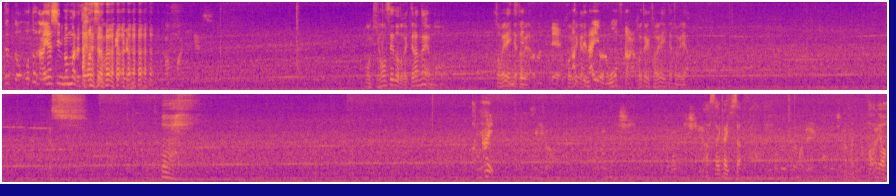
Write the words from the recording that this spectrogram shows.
ずっと音が怪しいまんまで止まってた。もう基本制度とか言ってらんないよもう。止めりゃいいんだよ止めりゃ。ってこういう時は合ってないようなもんすから。こういう時止めりゃいいんだよ止めりゃはあは、長西、長西です。あ再開した頼むよ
